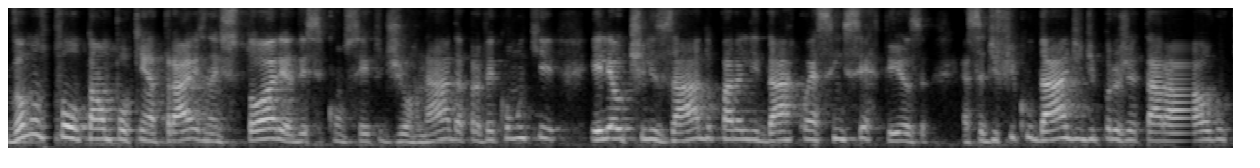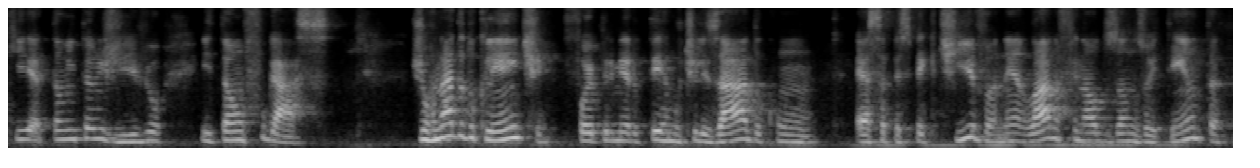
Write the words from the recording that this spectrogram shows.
Vamos voltar um pouquinho atrás na história desse conceito de jornada para ver como que ele é utilizado para lidar com essa incerteza, essa dificuldade de projetar algo que é tão intangível e tão fugaz. Jornada do cliente foi o primeiro termo utilizado com essa perspectiva, né, lá no final dos anos 80,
